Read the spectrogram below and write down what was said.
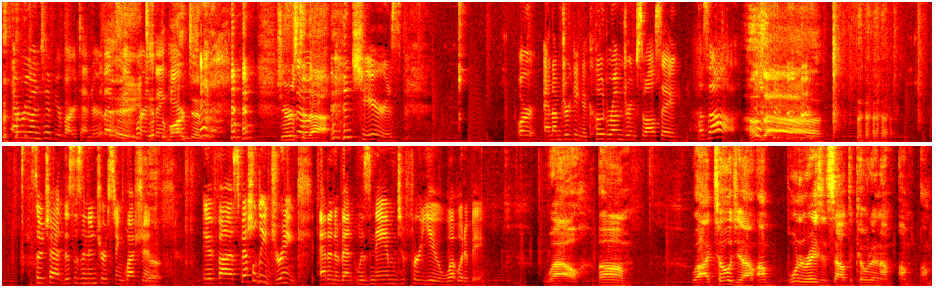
Everyone tip your bartender. That's the Hey, important tip thing. the bartender. Cheers So- to that. Cheers. Or and I'm drinking a code rum drink, so I'll say huzzah. Huzzah! So Chad, this is an interesting question. Yeah. If a specialty drink at an event was named for you, what would it be? Wow. Um. Well, I told you I'm born and raised in South Dakota, and I'm I'm I'm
